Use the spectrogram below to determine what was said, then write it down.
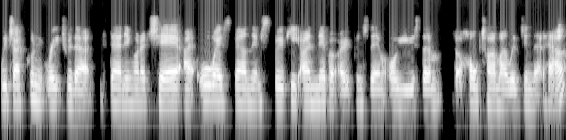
which I couldn't reach without standing on a chair. I always found them spooky. I never opened them or used them the whole time I lived in that house.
